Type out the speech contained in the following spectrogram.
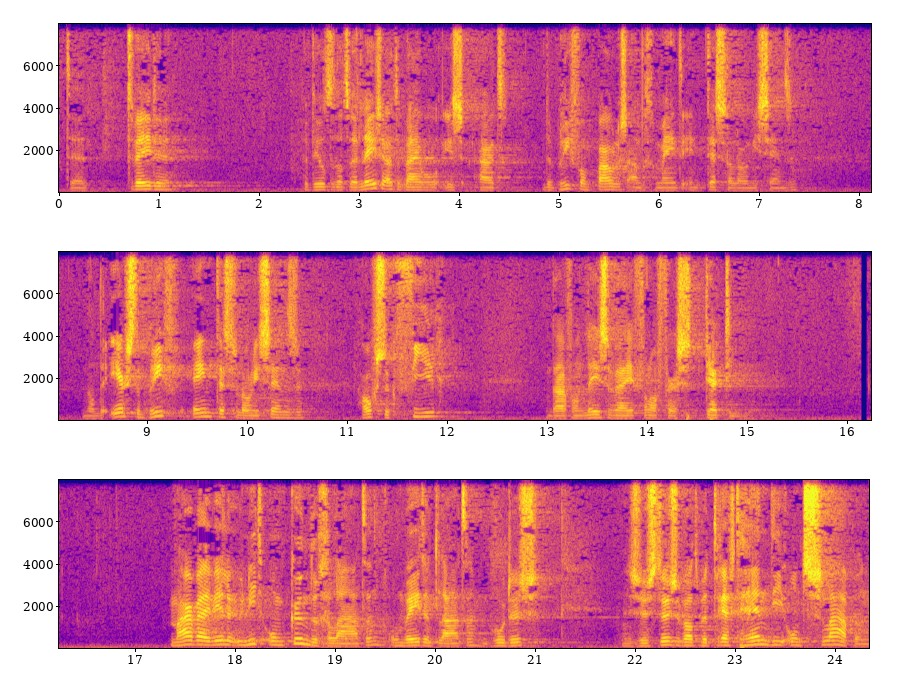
Het eh, tweede gedeelte dat we lezen uit de Bijbel is uit de brief van Paulus aan de gemeente in Thessalonicense. En dan de eerste brief, 1 Thessalonicense, hoofdstuk 4. daarvan lezen wij vanaf vers 13. Maar wij willen u niet onkundig laten, onwetend laten, broeders en zusters, wat betreft hen die ontslapen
